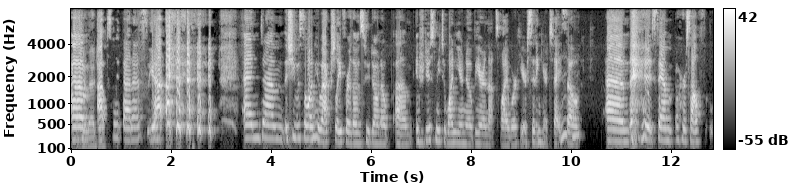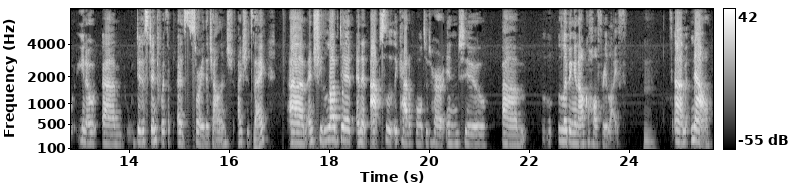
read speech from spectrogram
Um, absolute badass. Yeah. and um, she was the one who actually, for those who don't know, um, introduced me to One Year No Beer, and that's why we're here sitting here today. So um, Sam herself, you know, um, did a stint with, uh, sorry, the challenge, I should say. Um, and she loved it, and it absolutely catapulted her into um, living an alcohol free life. Um, now,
